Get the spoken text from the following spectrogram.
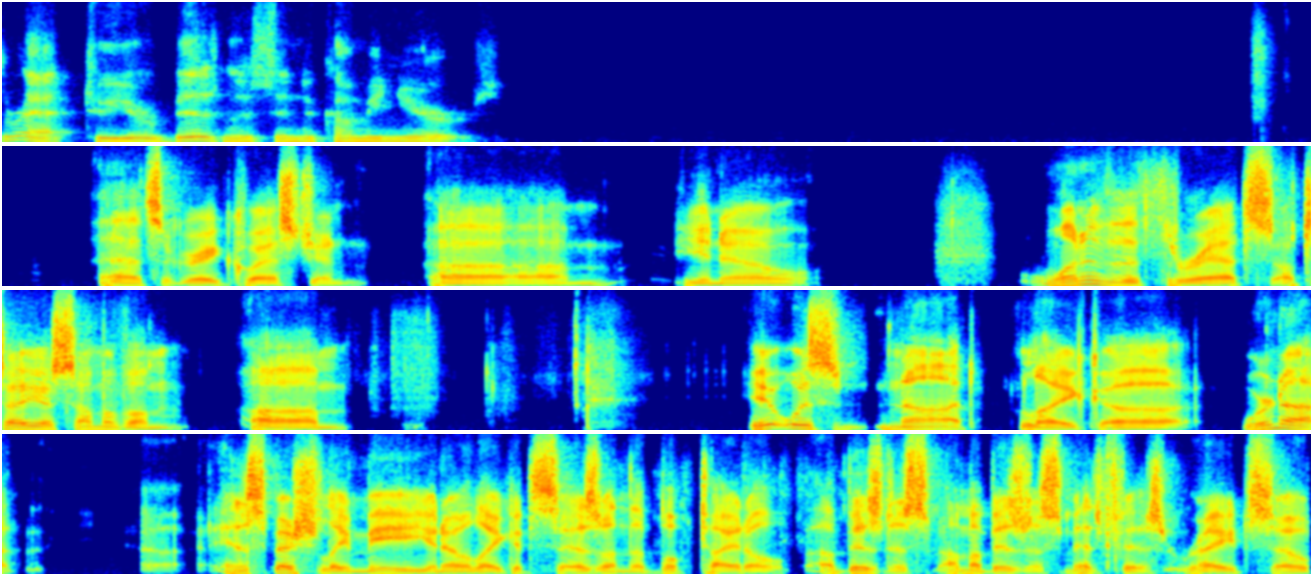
threat to your business in the coming years? That's a great question. Um, you know, one of the threats, I'll tell you some of them. Um, it was not like uh, we're not, uh, and especially me, you know, like it says on the book title, a business. I'm a business misfit, right? So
